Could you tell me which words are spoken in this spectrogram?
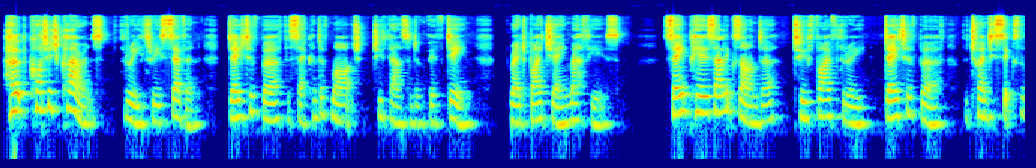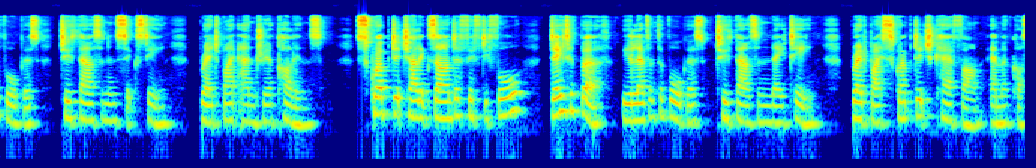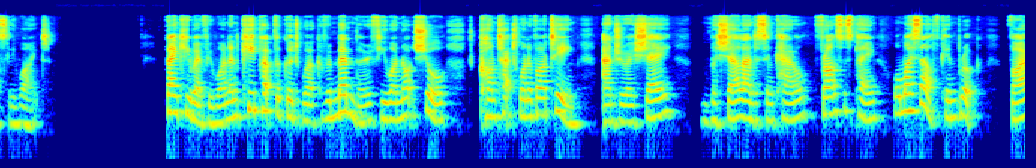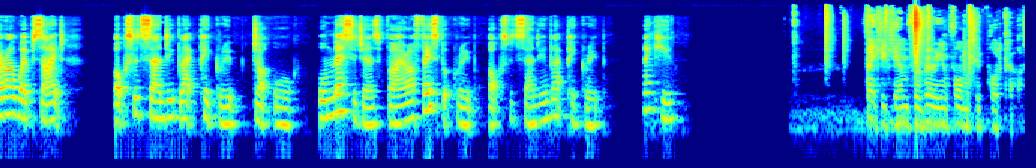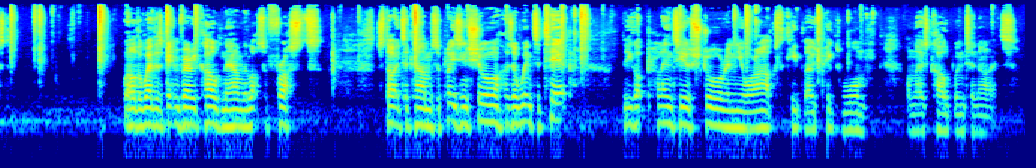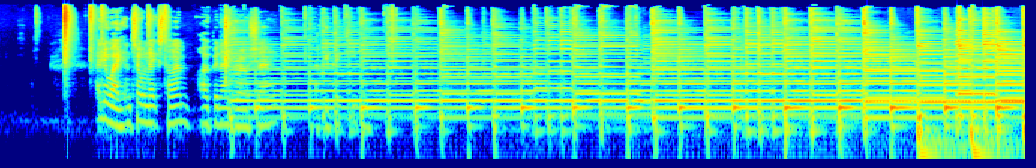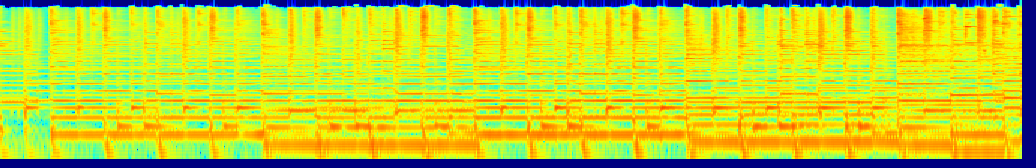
Hope Cottage Clarence 337, date of birth the 2nd of March 2015, bred by Jane Matthews. St. Piers Alexander 253, date of birth the 26th of August 2016, bred by Andrea Collins. Scrubditch Alexander 54, date of birth the 11th of August 2018, bred by Scrubditch Care Farm, Emma Costley White. Thank you, everyone, and keep up the good work. Remember, if you are not sure, contact one of our team Andrew O'Shea, Michelle Anderson Carroll, Francis Payne, or myself, Kim Brook, via our website, oxfordsandy.blackpiggroup.org, or message us via our Facebook group, Oxford Sandy and Black Pig Group. Thank you. Thank you, Kim, for a very informative podcast. Well, the weather's getting very cold now, and lots of frosts starting to come. So please ensure, as a winter tip, that you've got plenty of straw in your arks to keep those pigs warm on those cold winter nights. Anyway, until next time, I've been Andrew O'Shea.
